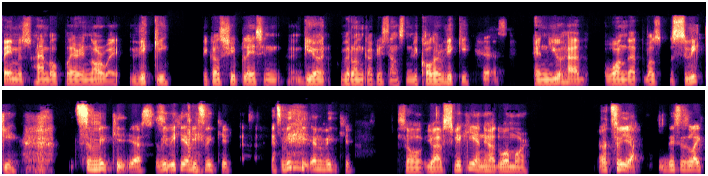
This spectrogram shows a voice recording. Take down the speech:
famous handball player in Norway, Vicky, because she plays in Győr, Veronica Kristiansen. We call her Vicky, yes. And you had one that was Sviki. Sviki yes. Vicky and Sviki Sviki and Vicky so you have Sviki, and you had one more. uh, this is like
